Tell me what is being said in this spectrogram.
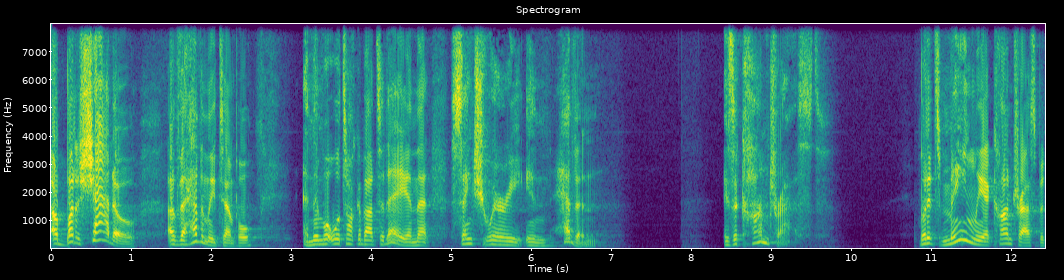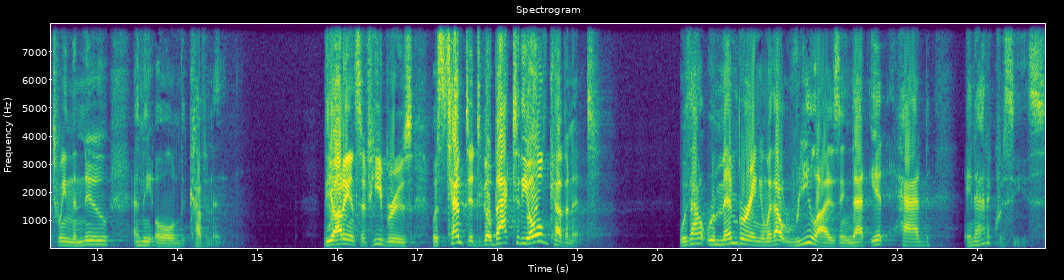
are but a shadow of the heavenly temple. And then what we'll talk about today, and that sanctuary in heaven, is a contrast. But it's mainly a contrast between the new and the old covenant. The audience of Hebrews was tempted to go back to the old covenant without remembering and without realizing that it had inadequacies.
